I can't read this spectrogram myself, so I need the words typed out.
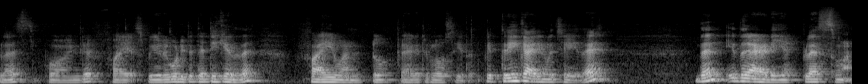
plus point five speed കൂടിയിട്ട് തെറ്റിക്കരുത്. Five one two bracket close ചെയ്ത്. അപ്പോൾ ഇത്രയും കാര്യങ്ങൾ ചെയ്തേ. ദെൻ ഇത് ആഡ് ചെയ്യുക പ്ലസ് വൺ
